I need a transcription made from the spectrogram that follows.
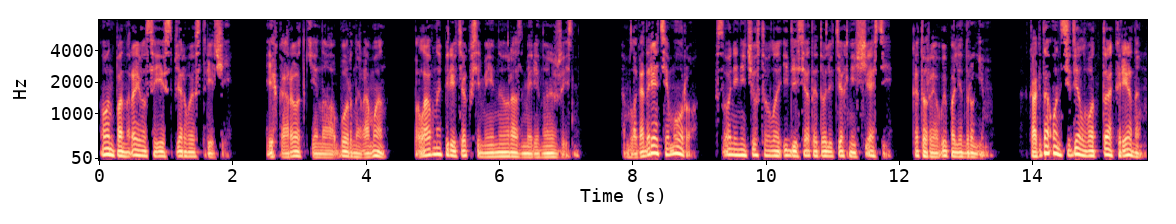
Он понравился ей с первой встречи. Их короткий, но бурный роман плавно перетек в семейную размеренную жизнь. Благодаря Тимуру Соня не чувствовала и десятой доли тех несчастий, которые выпали другим. Когда он сидел вот так рядом,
